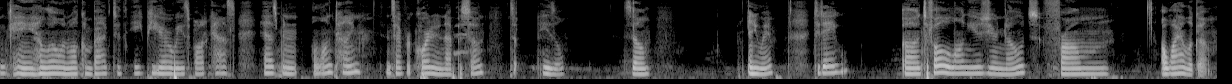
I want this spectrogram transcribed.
Okay, hello and welcome back to the AP Airways podcast. It has been a long time since I've recorded an episode. So, Hazel. So, anyway, today, uh, to follow along, use your notes from a while ago.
